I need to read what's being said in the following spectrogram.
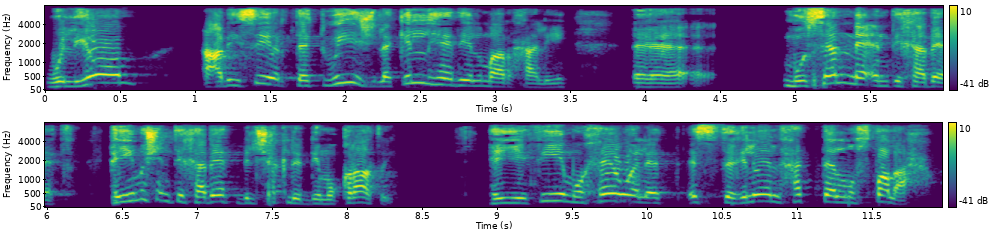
واليوم عم بيصير تتويج لكل هذه المرحلة آه، مسمى انتخابات. هي مش انتخابات بالشكل الديمقراطي. هي في محاولة استغلال حتى المصطلح.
